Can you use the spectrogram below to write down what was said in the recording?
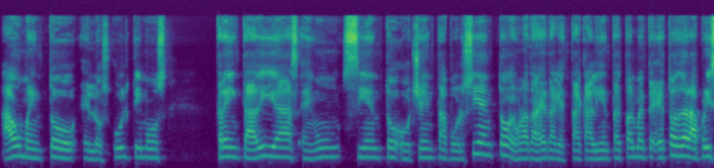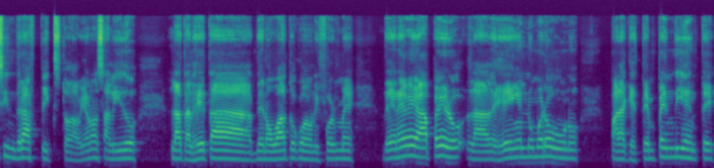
aumentó en los últimos 30 días en un 180%. Es una tarjeta que está caliente actualmente. Esto es de la Prison Draft Picks. Todavía no ha salido la tarjeta de novato con uniforme de NBA, pero la dejé en el número uno para que estén pendientes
